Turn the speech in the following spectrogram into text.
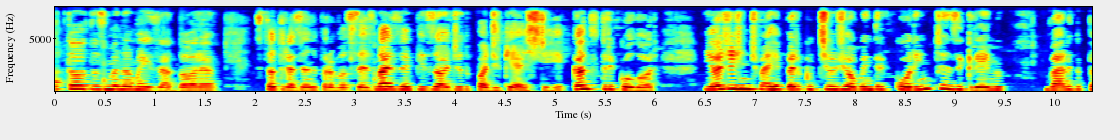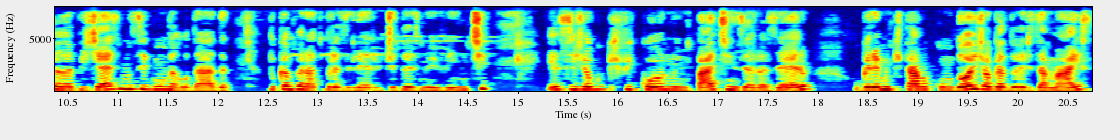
a todos, meu nome é Isadora. Estou trazendo para vocês mais um episódio do podcast Recanto Tricolor e hoje a gente vai repercutir o jogo entre Corinthians e Grêmio, válido pela 22ª rodada do Campeonato Brasileiro de 2020. Esse jogo que ficou no empate em 0 a 0. O Grêmio que estava com dois jogadores a mais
